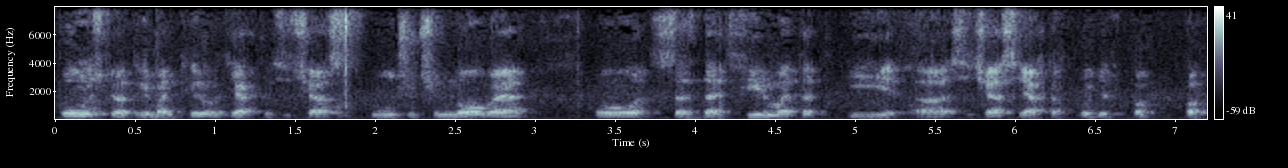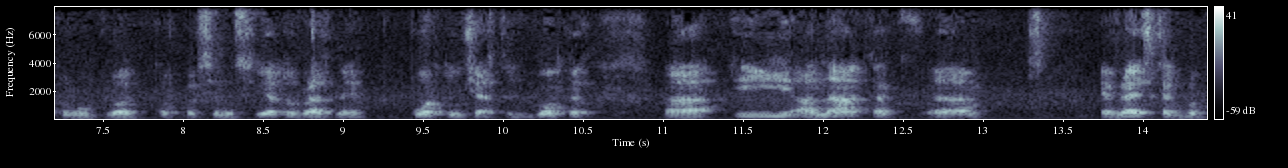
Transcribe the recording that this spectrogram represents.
полностью отремонтировать. Яхта сейчас лучше, чем новая. Вот, создать фильм этот. И а, сейчас яхта ходит по, по, по, по всему свету, в разные порты, участвует в гонках. А, и она как а, является как бы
